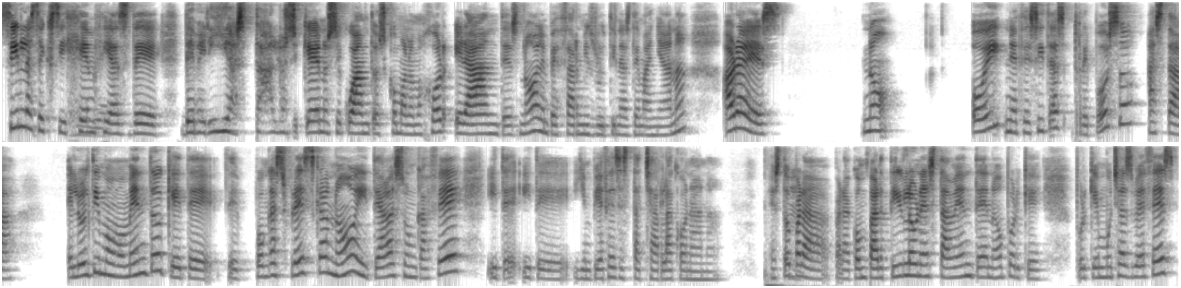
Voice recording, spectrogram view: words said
Sin las exigencias de deberías tal, no sé qué, no sé cuántos, como a lo mejor era antes, ¿no? Al empezar mis rutinas de mañana. Ahora es, no, hoy necesitas reposo hasta el último momento que te, pongas fresca, ¿no? Y te hagas un café y, te, y, te, y empieces esta charla con Ana. Esto mm. para, para, compartirlo honestamente, ¿no? Porque, porque muchas veces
